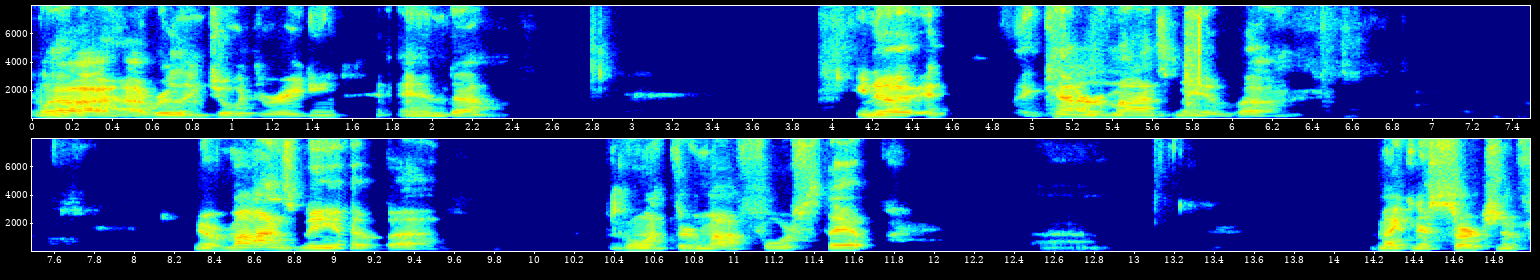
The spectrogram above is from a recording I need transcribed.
Well, I, I really enjoyed the reading, and uh, you know, it it kind of reminds me of, uh, it reminds me of uh, going through my fourth step, um, making a search and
